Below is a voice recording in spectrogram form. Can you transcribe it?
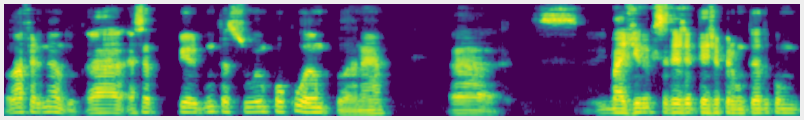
Olá, Fernando. Uh, essa pergunta sua é um pouco ampla, né? Uh, imagino que você esteja, esteja, perguntando como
